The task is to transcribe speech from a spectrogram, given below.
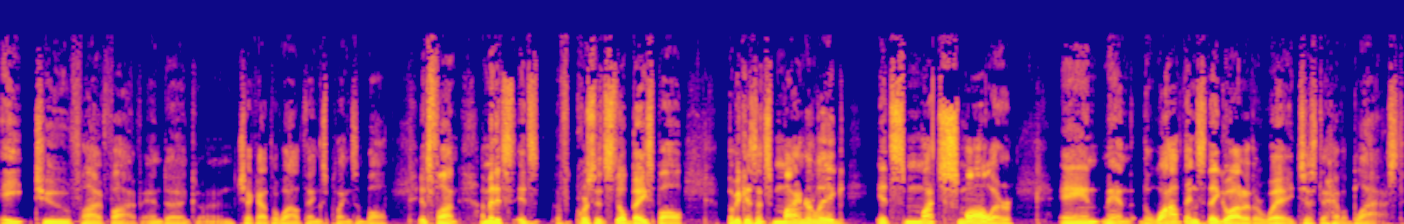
8255 and uh, check out the wild things playing some ball. It's fun. I mean it's it's of course it's still baseball but because it's minor league it's much smaller. And man the wild things they go out of their way just to have a blast.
